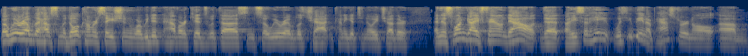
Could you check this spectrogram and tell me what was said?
but we were able to have some adult conversation where we didn't have our kids with us, and so we were able to chat and kind of get to know each other. And this one guy found out that uh, he said, "Hey, with you being a pastor and all, um,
